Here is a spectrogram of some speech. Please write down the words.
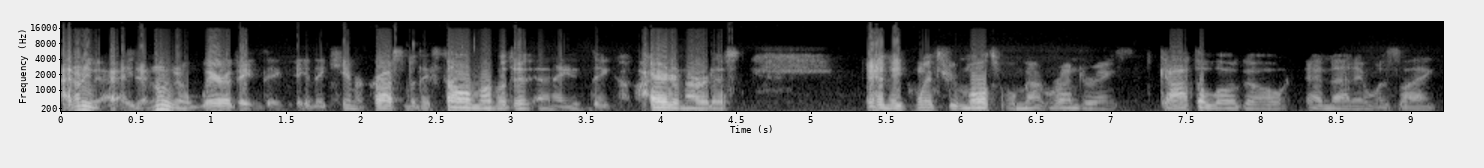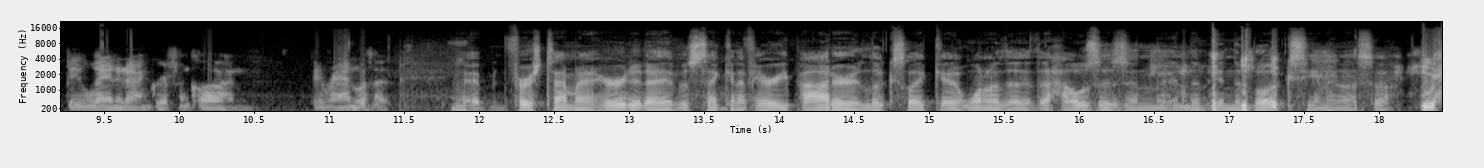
I don't even I don't even know where they, they, they came across it, but they fell in love with it and they, they hired an artist and they went through multiple renderings, got the logo, and then it was like they landed on Griffin Claw and they ran with it. Yeah, first time I heard it, I was thinking of Harry Potter. It looks like uh, one of the, the houses in in the in the books, you know. So yeah,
